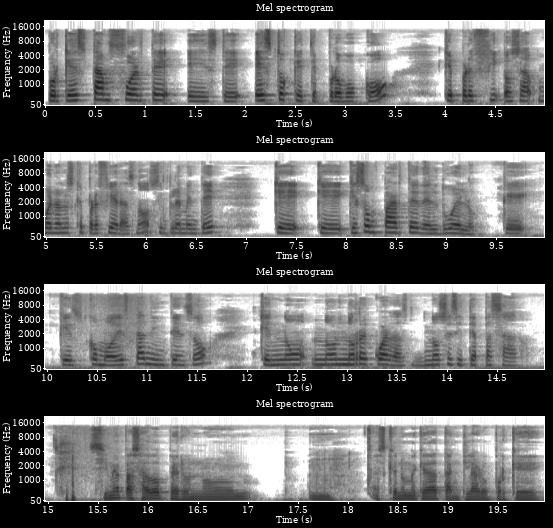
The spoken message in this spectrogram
porque es tan fuerte este, esto que te provocó que o sea, bueno, no es que prefieras, ¿no? Simplemente que, que, que son parte del duelo, que, que, es como es tan intenso que no, no, no recuerdas, no sé si te ha pasado. Sí me ha pasado, pero no, mm, es que no me queda tan claro porque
